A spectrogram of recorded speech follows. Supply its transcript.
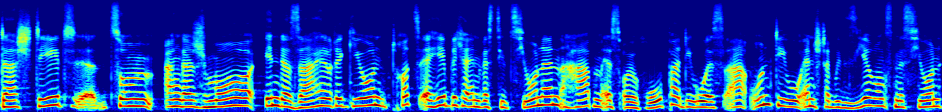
da steht äh, zum Engagement in der Sahelregion, trotz erheblicher Investitionen haben es Europa, die USA und die UN-Stabilisierungsmission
